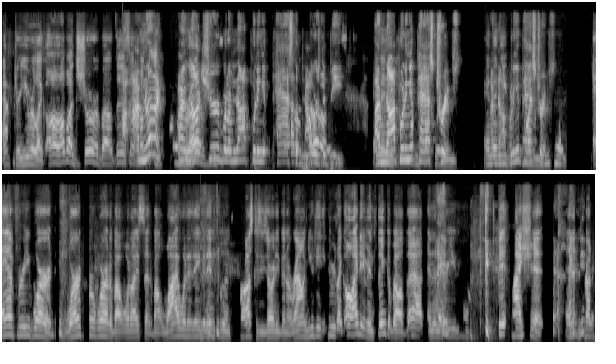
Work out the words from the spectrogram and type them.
after you were like, "Oh, I'm not sure about this." I, am not. I'm not sure, but I'm not putting it past the powers that be. I'm not putting it past trips. And I'm then not you putting it past trips. Every word, word for word about what I said about why would it even influence Kross because he's already been around. You did. You were like, "Oh, I didn't even think about that," and then I- there you go, spit my shit, and then did- try to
